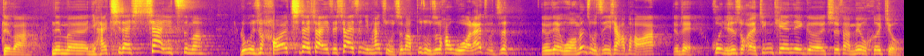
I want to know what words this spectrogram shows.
对吧？那么你还期待下一次吗？如果你说好啊，期待下一次，下一次你们还组织吗？不组织的话，我来组织，对不对？我们组织一下好不好啊？对不对？或者女生说，哎，今天那个吃饭没有喝酒，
